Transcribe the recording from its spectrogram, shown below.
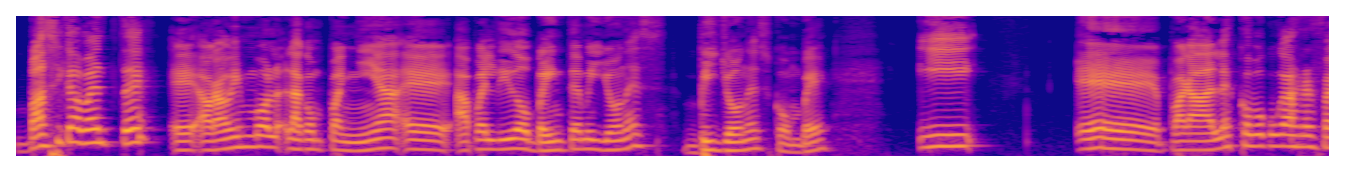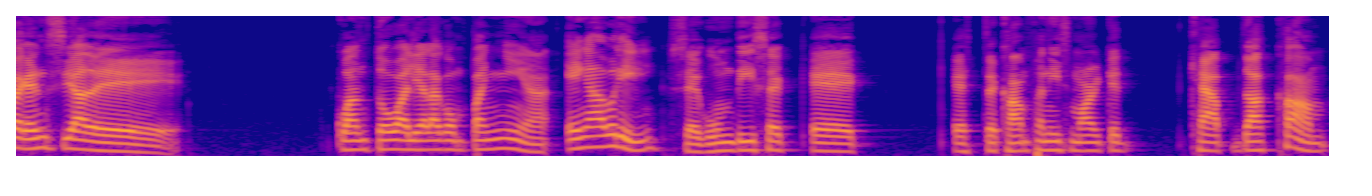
básicamente, eh, ahora mismo la compañía ha perdido 20 millones, billones con B. Y para darles como una referencia de cuánto valía la compañía, en abril, según dice este companiesmarketcap.com,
